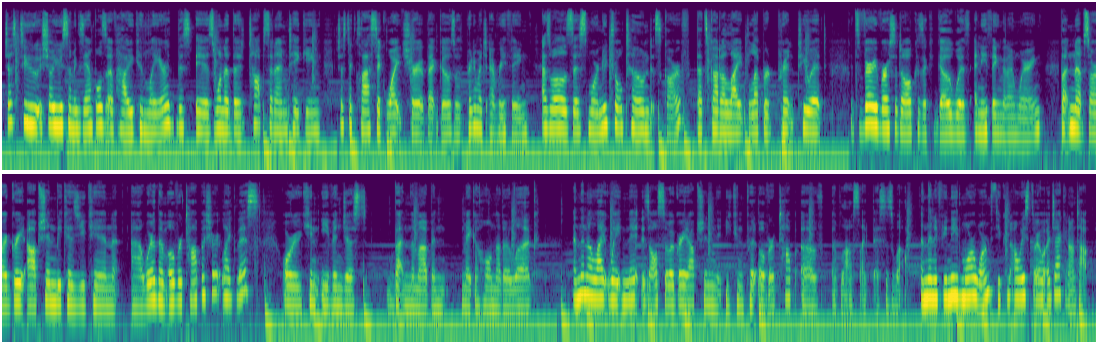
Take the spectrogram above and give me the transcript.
Just to show you some examples of how you can layer, this is one of the tops that I'm taking, just a classic white shirt that goes with pretty much everything, as well as this more neutral toned scarf that's got a light leopard print to it, it's very versatile because it could go with anything that I'm wearing. Button ups are a great option because you can uh, wear them over top a shirt like this, or you can even just button them up and make a whole nother look. And then a lightweight knit is also a great option that you can put over top of a blouse like this as well. And then if you need more warmth, you can always throw a jacket on top.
